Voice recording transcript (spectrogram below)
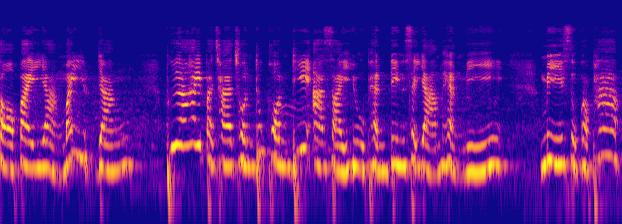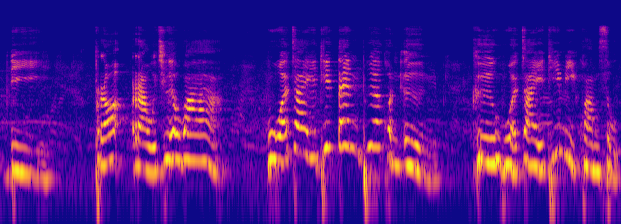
ต่อไปอย่างไม่หยุดยัง้ง เพื่อให้ประชาชนทุกคนที่อาศัยอยู่แผ่นดินสยามแห่งนี้ มีสุขภาพดี เพราะเราเชื่อว่า หัวใจที่เต้นเพื่อคนอื่น คือหัวใจที่มีความสุข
